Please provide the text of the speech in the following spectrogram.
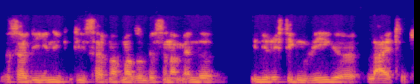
ist halt diejenige, die es halt nochmal so ein bisschen am Ende in die richtigen Wege leitet.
